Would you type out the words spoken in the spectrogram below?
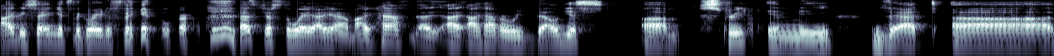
I'd be saying it's the greatest thing in the world. That's just the way I am. I have, I, I have a rebellious um, streak in me that uh,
